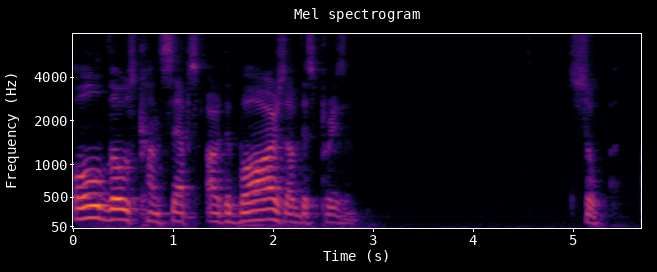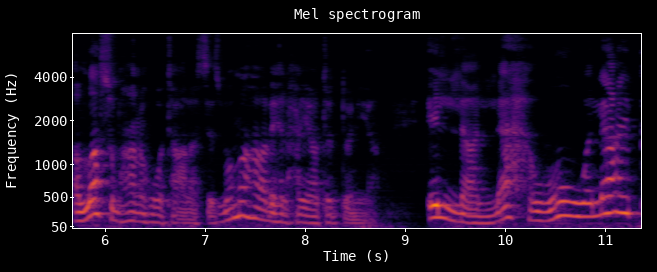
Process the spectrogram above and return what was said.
All those concepts are the bars of this prison. So Allah subhanahu wa ta'ala says, وَمَا هَذِهِ الْحَيَاةُ الدُّنْيَا إِلَّا لَهْوٌ وَلَعِبٌ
